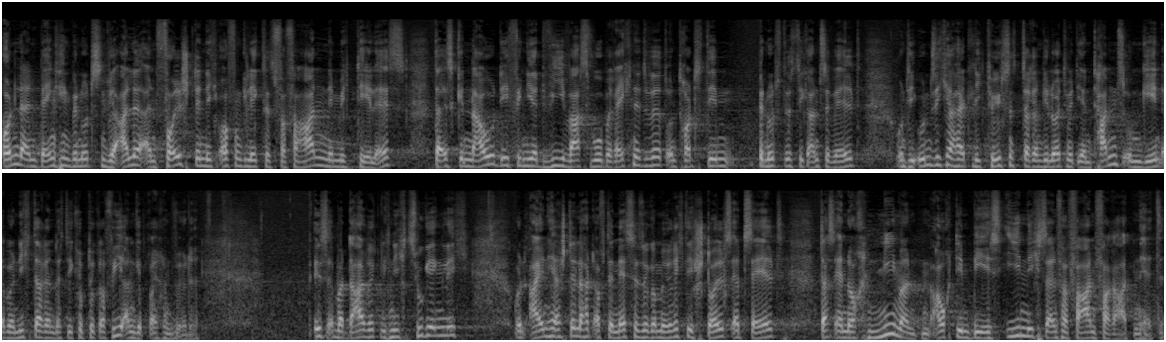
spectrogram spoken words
Online-Banking benutzen wir alle ein vollständig offengelegtes Verfahren, nämlich TLS. Da ist genau definiert, wie, was, wo berechnet wird und trotzdem benutzt es die ganze Welt. Und die Unsicherheit liegt höchstens darin, wie Leute mit ihren Tanz umgehen, aber nicht darin, dass die Kryptographie angebrochen würde. Ist aber da wirklich nicht zugänglich. Und ein Hersteller hat auf der Messe sogar mal richtig stolz erzählt, dass er noch niemandem, auch dem BSI, nicht sein Verfahren verraten hätte.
